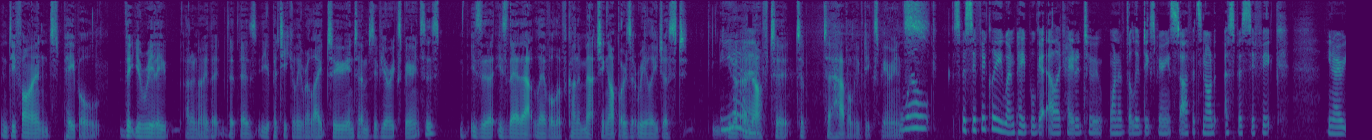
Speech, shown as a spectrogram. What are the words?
And do you find people that you really, I don't know, that, that there's you particularly relate to in terms of your experiences? Is there is there that level of kind of matching up, or is it really just you know Yeah. enough to, to, to have a lived experience? Well, specifically when people get allocated to one of the lived experience staff, it's not a specific, you know,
